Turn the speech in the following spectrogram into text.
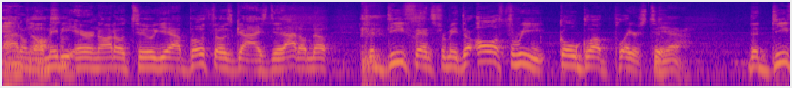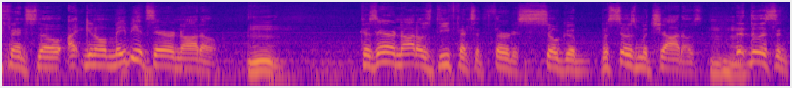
I don't know, maybe. Arenado too. Yeah, both those guys did. I don't know. The defense for me, they're all three Gold Glove players too. Yeah. The defense, though, I, you know, maybe it's Arenado. Mm. Because Arenado's defense at third is so good, but so is Machado's. Mm-hmm. Th- listen,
